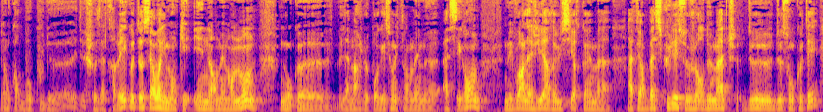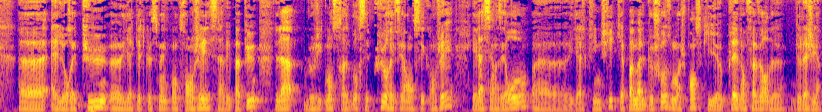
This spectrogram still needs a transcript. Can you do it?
il y a encore beaucoup de, choses à travailler. Côté au cerveau, il manquait énormément de monde, donc euh, la marge de progression est quand même euh, assez grande. Mais voir la GIA réussir quand même à, faire basculer ce genre de match de, de son côté, euh, elle aurait pu, il y a quelques semaines contre Angers, ça avait pas pu. Là, logiquement, Strasbourg c'est plus référencé qu'Angers, et là c'est un zéro. Il y a le clean sheet, il y a pas mal de choses, moi je pense, qui plaident en faveur de, de la GIA.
